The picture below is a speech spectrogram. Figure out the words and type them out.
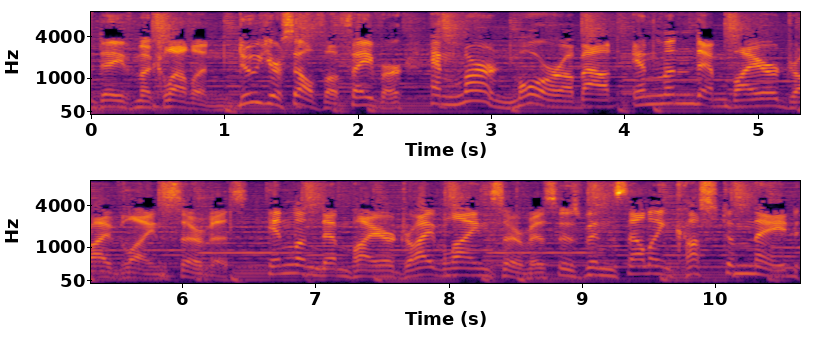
I'm Dave McClellan. Do yourself a favor and learn more about Inland Empire Driveline Service. Inland Empire Driveline Service has been selling custom made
